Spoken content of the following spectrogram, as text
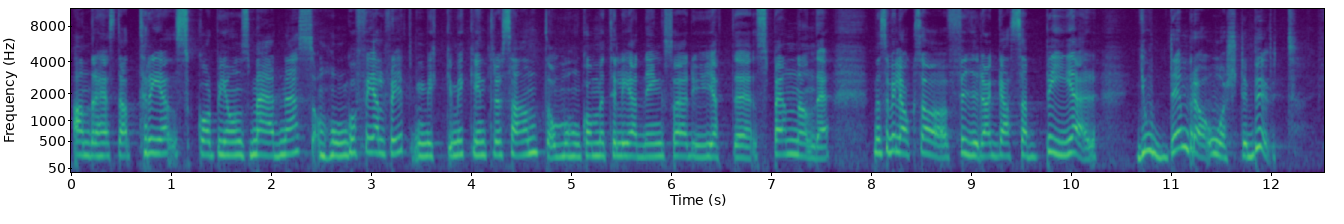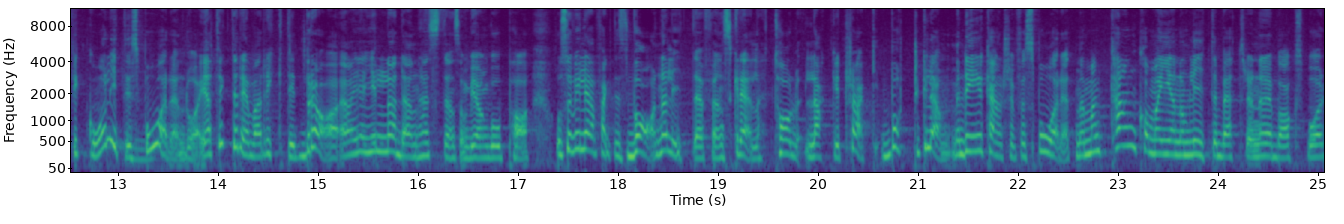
andra hästar. Tre Scorpions Madness, om hon går felfritt, mycket, mycket intressant. Om hon kommer till ledning så är det ju jättespännande. Men så vill jag också ha fyra Gassa BR. Gjorde en bra årsdebut fick gå lite i spåren då. Jag tyckte det var riktigt bra. Jag gillar den hästen som Björn Goop har. Och så vill jag faktiskt varna lite för en skräll. 12 Lucky Truck. Bortglömd, men det är kanske för spåret. Men man kan komma igenom lite bättre när det är bakspår.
